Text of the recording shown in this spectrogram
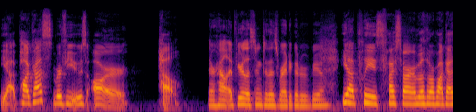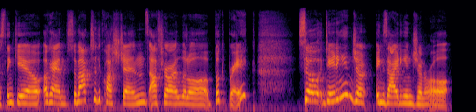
Yeah, podcast reviews are hell. They're hell. If you're listening to this, write a good review. Yeah, please. Five star on both of our podcasts. Thank you. Okay, so back to the questions after our little book break. So, dating and gen- anxiety in general,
